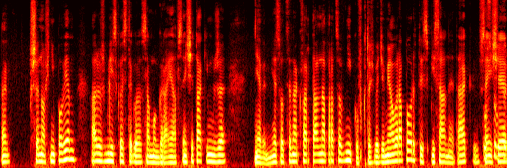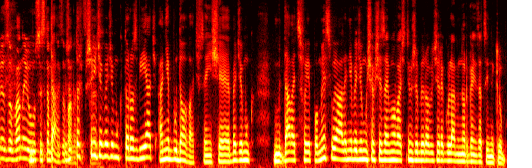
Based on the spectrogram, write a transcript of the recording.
tak przenośni powiem, ale już blisko jest tego samograja, w sensie takim, że nie wiem, jest ocena kwartalna pracowników, ktoś będzie miał raporty spisane, tak? W sensie Ustrukturyzowane i tak, usystematyzowane. że ktoś przyjdzie, będzie mógł to rozwijać, a nie budować. W sensie będzie mógł dawać swoje pomysły, ale nie będzie musiał się zajmować tym, żeby robić regulamin organizacyjny klubu.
